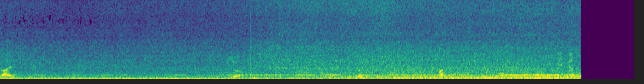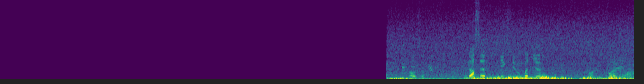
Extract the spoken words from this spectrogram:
Drei. Die nächste Übung bei dir. Und wie folgt auch.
